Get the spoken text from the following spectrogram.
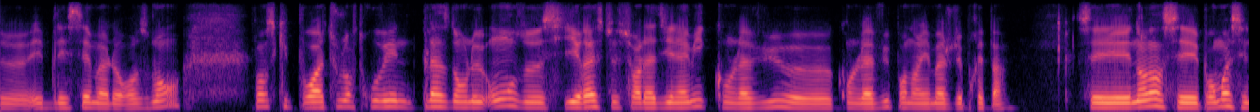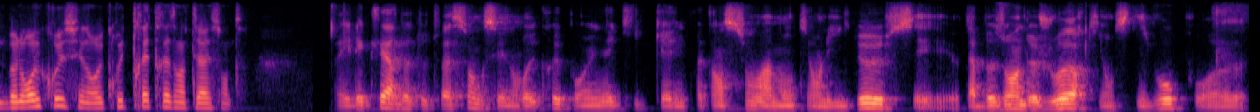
est blessé malheureusement. Je pense qu'il pourra toujours trouver une place dans le 11 s'il reste sur la dynamique qu'on l'a vu, qu'on l'a vu pendant les matchs de prépa. Non, non, pour moi c'est une bonne recrue, c'est une recrue très très intéressante. Il est clair de toute façon que c'est une recrue pour une équipe qui a une prétention à monter en Ligue 2. Tu as besoin de joueurs qui ont ce niveau pour, euh,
